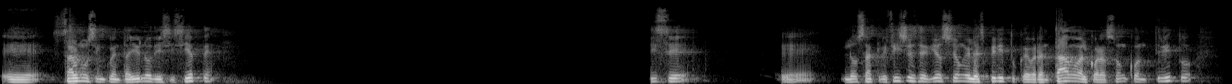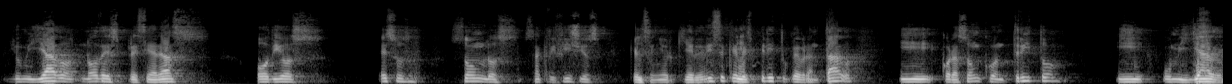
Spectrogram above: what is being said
Eh, Salmo 51, 17. Dice, eh, los sacrificios de Dios son el espíritu quebrantado, al corazón contrito y humillado, no despreciarás, oh Dios, esos son los sacrificios que el Señor quiere. Dice que el espíritu quebrantado y corazón contrito y humillado.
